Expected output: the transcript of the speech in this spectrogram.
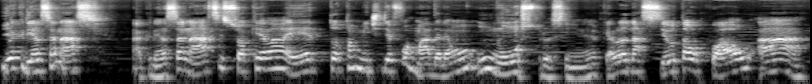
E a criança nasce. A criança nasce, só que ela é totalmente deformada, ela é um, um monstro, assim, né? Porque ela nasceu tal qual a,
